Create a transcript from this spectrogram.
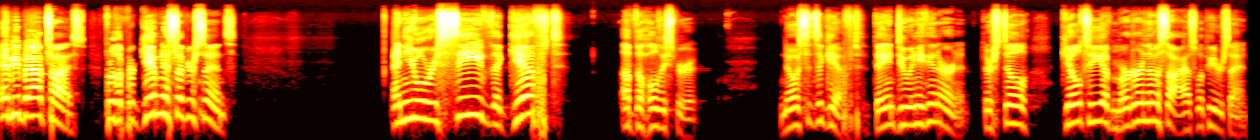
and be baptized for the forgiveness of your sins. And you will receive the gift of the Holy Spirit. Notice it's a gift. They didn't do anything to earn it. They're still guilty of murdering the Messiah. That's what Peter's saying.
